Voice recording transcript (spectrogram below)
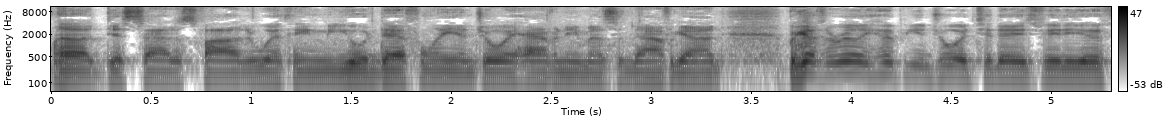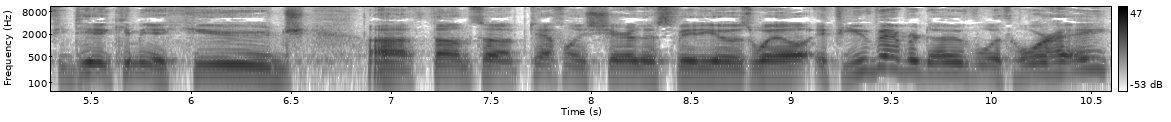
uh, dissatisfied with him, you will definitely enjoy having him as a dive guide. Because I really hope you enjoyed today's video. If you did, give me a huge uh, thumbs up. Definitely share this video as well. If you've ever dove with Jorge,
